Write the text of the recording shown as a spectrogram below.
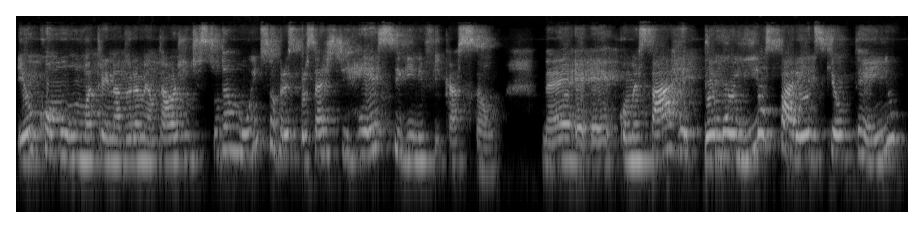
eu, como uma treinadora mental, a gente estuda muito sobre esse processo de ressignificação, né? É, é começar a demolir as paredes que eu tenho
